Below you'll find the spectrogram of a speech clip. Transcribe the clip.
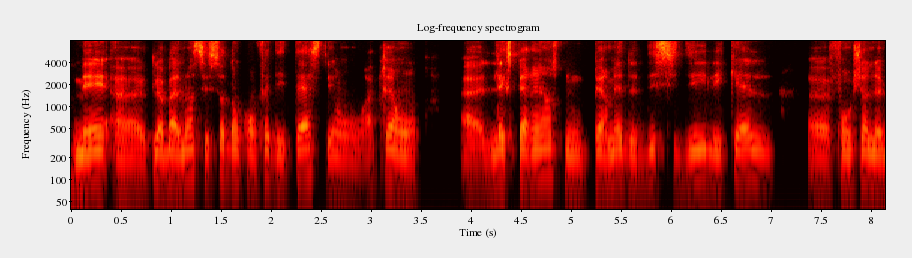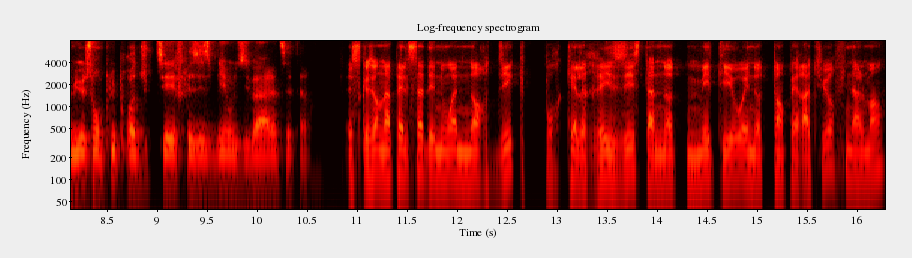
Mais euh, globalement, c'est ça. Donc, on fait des tests et on, après, on, euh, l'expérience nous permet de décider lesquels euh, fonctionnent le mieux, sont plus productifs, résistent bien aux hivers, etc. Est-ce que j'en appelle ça des noix nordiques pour qu'elles résistent à notre météo et notre température finalement?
